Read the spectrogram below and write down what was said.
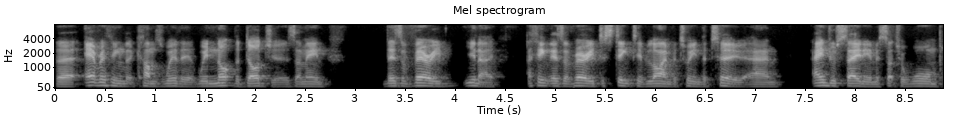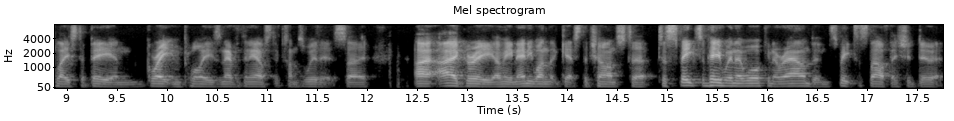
the everything that comes with it. We're not the Dodgers. I mean, there's a very, you know, I think there's a very distinctive line between the two. And Angel Stadium is such a warm place to be and great employees and everything else that comes with it. So I, I agree. I mean, anyone that gets the chance to to speak to people when they're walking around and speak to staff, they should do it.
